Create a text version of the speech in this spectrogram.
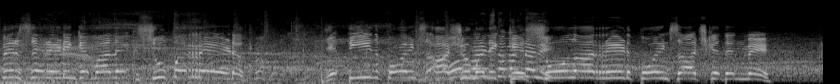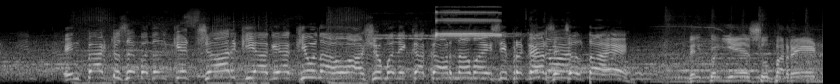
फिर से रेडिंग के मालिक सुपर रेड। ये तीन पॉइंट्स आशु मलिक के सोलह 16 रेड पॉइंट्स आज के दिन में। इनफैक्ट उसे बदल के चार किया गया। क्यों ना हो आशु मलिक का कारनामा इसी प्रकार से चलता है। बिल्कुल ये सुपर रेड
